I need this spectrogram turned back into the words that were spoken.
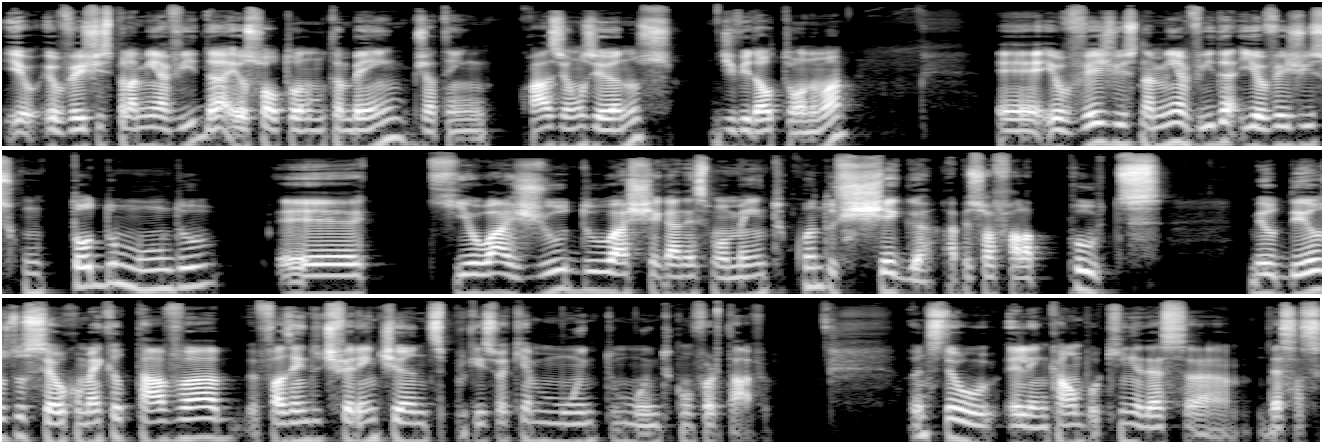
eu, eu vejo isso pela minha vida, eu sou autônomo também, já tenho quase 11 anos de vida autônoma. É, eu vejo isso na minha vida e eu vejo isso com todo mundo é, que eu ajudo a chegar nesse momento. Quando chega, a pessoa fala: putz, meu Deus do céu, como é que eu estava fazendo diferente antes? Porque isso aqui é muito, muito confortável. Antes de eu elencar um pouquinho dessa, dessas,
